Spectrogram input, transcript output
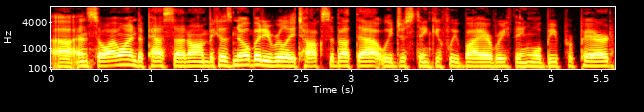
Uh, and so I wanted to pass that on because nobody really talks about that. We just think if we buy everything, we'll be prepared.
